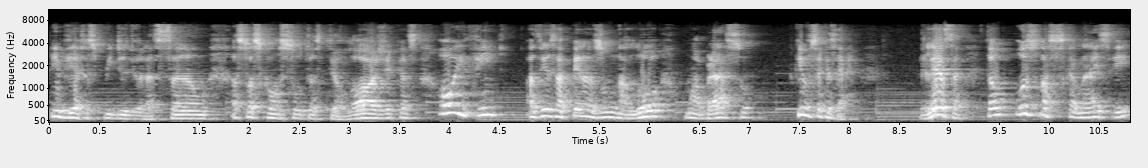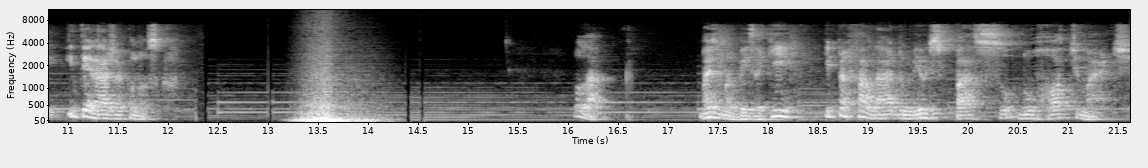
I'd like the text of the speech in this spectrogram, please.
enviar seus pedidos de oração, as suas consultas teológicas, ou enfim, às vezes apenas um alô, um abraço, o que você quiser. Beleza? Então use os nossos canais e interaja conosco. Olá, mais uma vez aqui e para falar do meu espaço no Hotmart,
